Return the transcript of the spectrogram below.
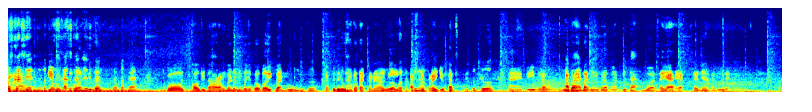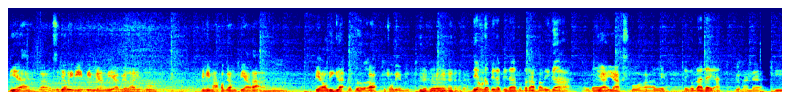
puskas ya? Dapat Iya, puskas kan kan? Dapat kan? Gol kalau kita orang Bandung nyebutnya gol balik Bandung. Betul. Tapi dari luar kotak penalti Di luar kotak pas penalti. kipernya Johar betul. Nah itu Ibra. apa hebatnya Ibra buat kita? Buat saya ya saya Ya. cerita dulu deh dia eh, sejauh ini tim yang dia bela itu minimal pegang piala Hmm, piala liga. Betul. Oh, kecuali MU betul. Dia udah pindah-pindah bebeberapa liga. Udah. Di Ajax bawa betul. Liga Belanda ya? Belanda. Di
